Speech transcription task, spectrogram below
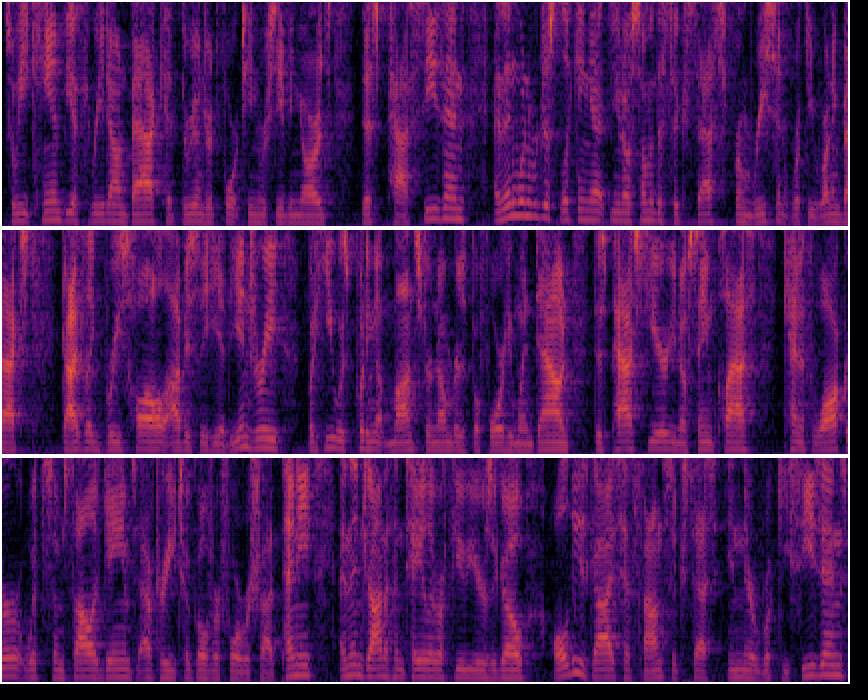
so he can be a three down back, had 314 receiving yards this past season. And then when we're just looking at, you know, some of the success from recent rookie running backs, guys like Breece Hall, obviously he had the injury, but he was putting up monster numbers before he went down. This past year, you know, same class, Kenneth Walker with some solid games after he took over for Rashad Penny, and then Jonathan Taylor a few years ago. All these guys have found success in their rookie seasons,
